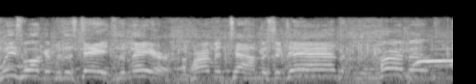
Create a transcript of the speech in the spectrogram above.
Please welcome to the stage the mayor of Harmontown, Mr. Dan Harmon.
